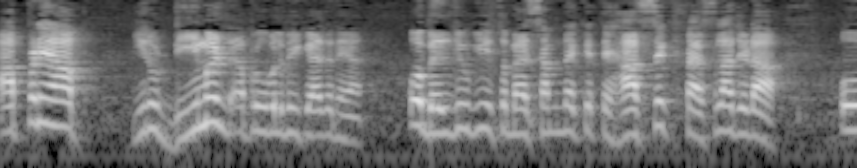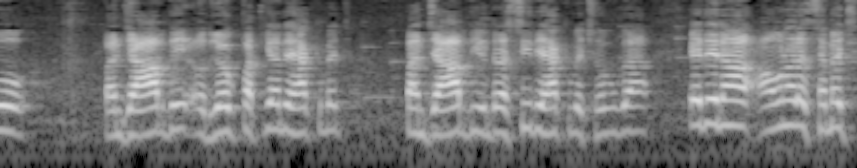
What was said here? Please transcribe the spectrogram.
ਆਪਣੇ ਆਪ, ਜਿਹਨੂੰ ਡੀਮਡ ਅਪਰੂਵਲ ਵੀ ਕਹਿ ਦਿੰਦੇ ਆ ਉਹ ਮਿਲ ਜੂਗੀ। ਸੋ ਮੈਂ ਸਮਝਦਾ ਕਿ ਇਤਿਹਾਸਿਕ ਫੈਸਲਾ ਜਿਹੜਾ, ਉਹ ਪੰਜਾਬ ਦੇ ਉਦਯੋਗਪਤੀਆਂ ਦੇ ਹੱਕ ਵਿੱਚ, ਪੰਜਾਬ ਦੀ ਇੰਡਸਟਰੀ ਦੇ ਹੱਕ ਵਿੱਚ ਹੋਊਗਾ। ਇਹਦੇ ਨਾਲ ਆਉਣ ਵਾਲੇ ਸਮੇਂ 'ਚ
